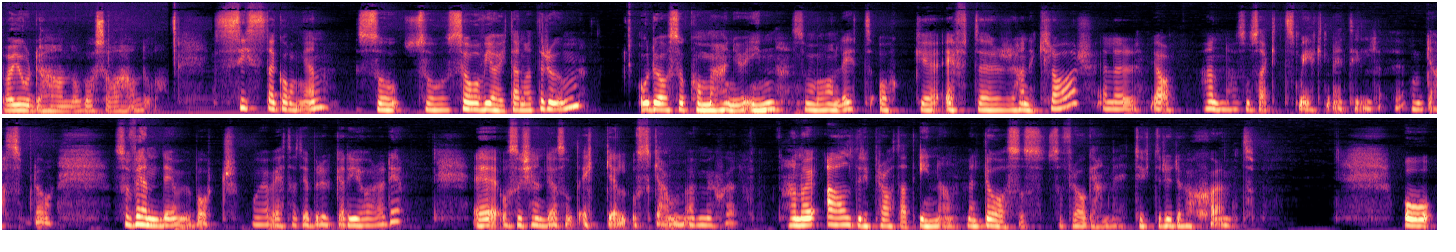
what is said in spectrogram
vad gjorde han och vad sa han då? Sista gången så, så sov jag i ett annat rum och då så kommer han ju in som vanligt och eh, efter han är klar, eller ja, han har som sagt smekt mig till eh, orgasm då, så vände jag mig bort och jag vet att jag brukade göra det. Eh, och så kände jag sånt äckel och skam över mig själv. Han har ju aldrig pratat innan, men då så, så frågade han mig, tyckte du det var skönt? Och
